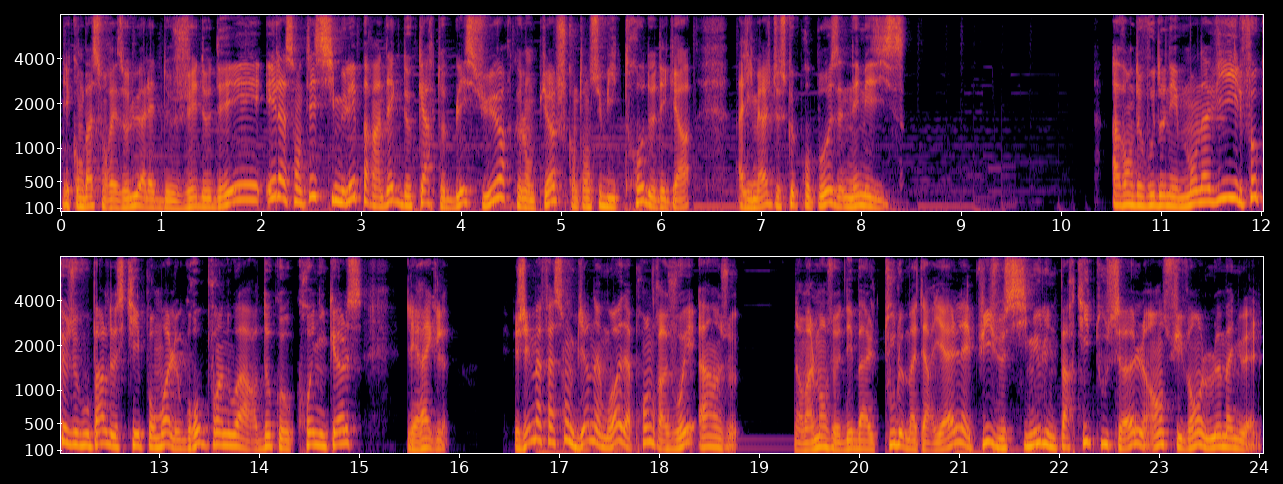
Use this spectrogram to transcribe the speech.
Les combats sont résolus à l'aide de G2D, et la santé simulée par un deck de cartes blessures que l'on pioche quand on subit trop de dégâts, à l'image de ce que propose Nemesis. Avant de vous donner mon avis, il faut que je vous parle de ce qui est pour moi le gros point noir d'Oko Chronicles, les règles. J'ai ma façon bien à moi d'apprendre à jouer à un jeu. Normalement je déballe tout le matériel et puis je simule une partie tout seul en suivant le manuel.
